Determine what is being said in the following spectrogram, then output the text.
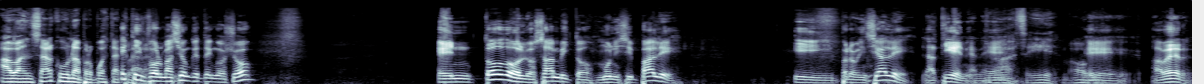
avanzar con una propuesta Esta clara. información que tengo yo, en todos los ámbitos municipales y provinciales, la tienen. ¿eh? Ah, sí, obvio. Eh, a ver,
